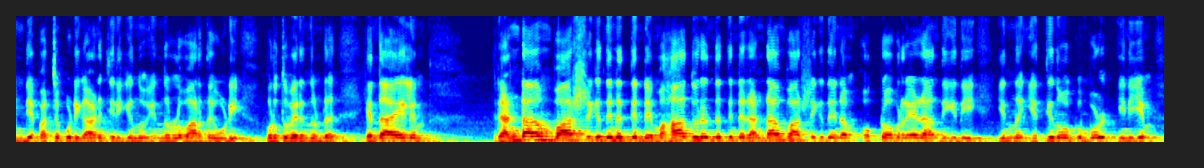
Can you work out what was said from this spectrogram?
ഇന്ത്യ പച്ചക്കൊടി കാണിച്ചിരിക്കുന്നു എന്നുള്ള വാർത്ത കൂടി പുറത്തു വരുന്നുണ്ട്. എന്തായാലും രണ്ടാം വാർഷിക ദിനത്തിന്റെ മഹാദുരന്തത്തിന്റെ രണ്ടാം വാർഷിക ദിനം ഒക്ടോബർ ഏഴാം തീയതി ഇന്ന് എത്തി നോക്കുമ്പോൾ ഇനിയും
